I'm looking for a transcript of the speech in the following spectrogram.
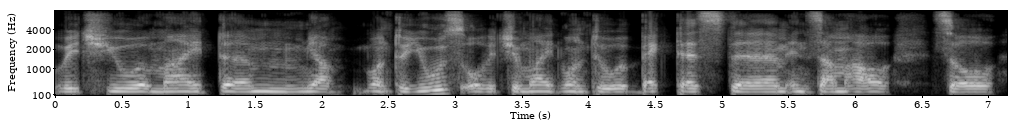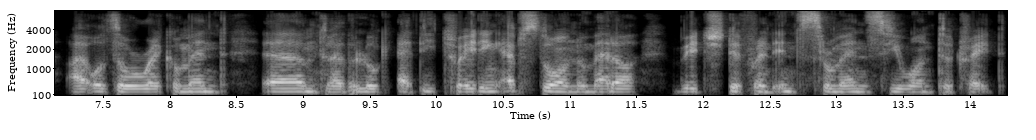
which you might um, yeah, want to use or which you might want to backtest um, in somehow. So I also recommend um, to have a look at the Trading App Store no matter which different instruments you want to trade.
